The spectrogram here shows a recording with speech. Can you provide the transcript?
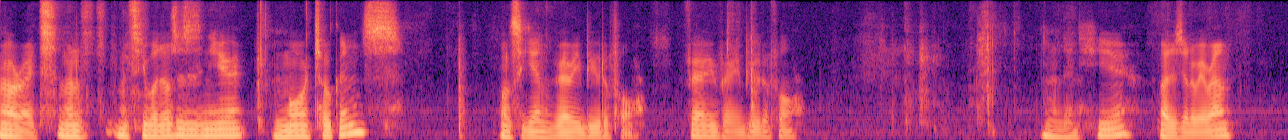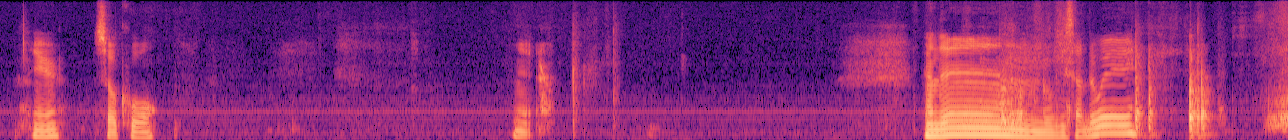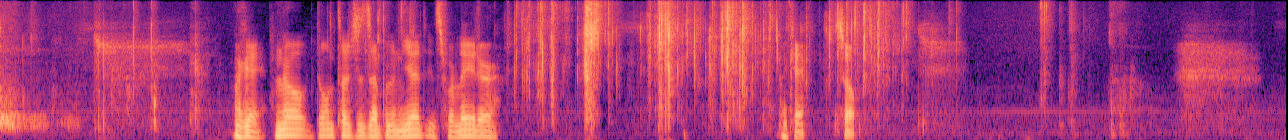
All right, and then let's see what else is in here. More tokens. Once again, very beautiful. Very, very beautiful. And then here, oh, there's the other way around. Here, so cool. Yeah. And then move this out of the way. Okay, no, don't touch the Zeppelin yet. It's for later. Okay, so.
